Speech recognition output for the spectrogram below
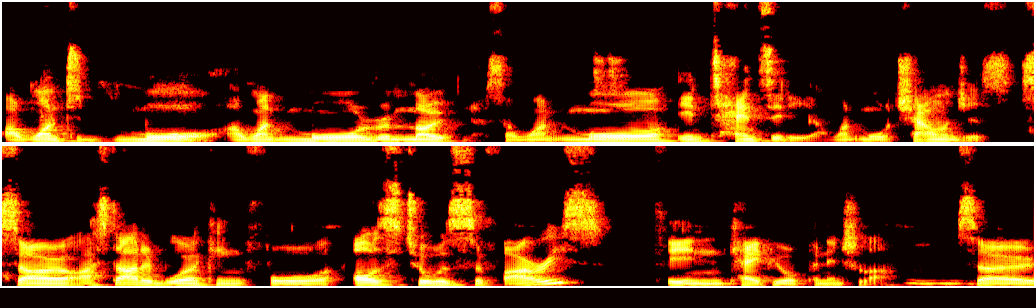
I wanted more. I want more remoteness. I want more intensity. I want more challenges. So I started working for Oz Tours Safaris in Cape York Peninsula. Mm. So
